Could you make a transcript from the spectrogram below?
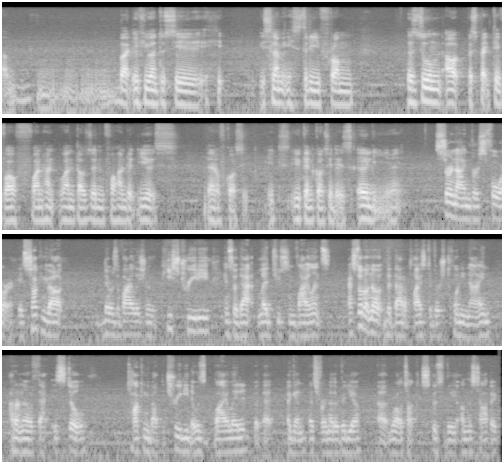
Um, but if you want to see islamic history from a zoomed out perspective of 1,400 years, then of course it, it's, you can consider it's early, right? Surah 9 verse 4, it's talking about there was a violation of the peace treaty, and so that led to some violence. I still don't know that that applies to verse 29. I don't know if that is still talking about the treaty that was violated, but that, again, that's for another video uh, where I'll talk exclusively on this topic.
